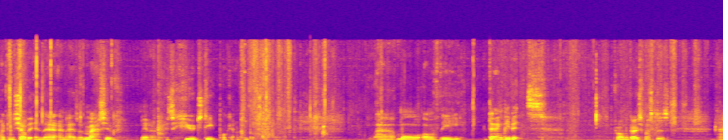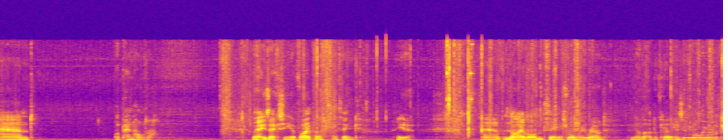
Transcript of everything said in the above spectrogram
I can shove it in there and that is a massive, you know, it's a huge deep pocket I can put stuff in. Uh, more of the dangly bits from Ghostbusters and a pen holder. That is actually a Viper, I think. Yeah um, nylon thing. It's wrong way around. Now that I look at it, is it the wrong way around?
